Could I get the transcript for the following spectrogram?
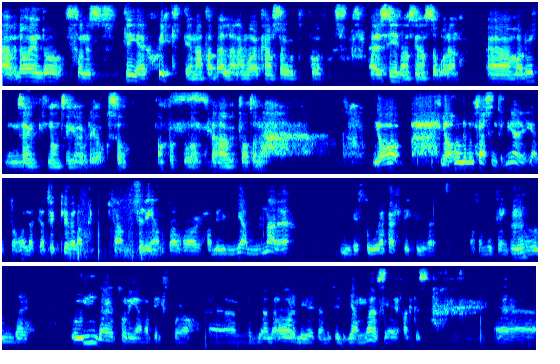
äh, det har ändå funnits fler skikt i den här tabellen än vad det kanske har gjort på herrsidan de senaste åren. Äh, har du tänkt någonting över det också? Apropå det här vi pratade om. Ja, jag håller väl kanske inte med dig helt och hållet. Jag tycker väl att kanske rent av har, har blivit jämnare i det stora perspektivet. Alltså om du tänker Mm. under, under Torén och Pixbo då. Eh, har det blivit en betydligt jämnare serie faktiskt. Eh,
